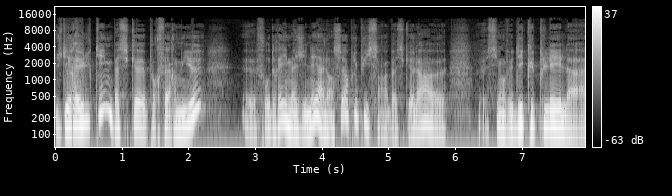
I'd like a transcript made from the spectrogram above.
je dirais ultime, parce que pour faire mieux, euh, faudrait imaginer un lanceur plus puissant. Parce que là, euh, si on veut décupler la,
